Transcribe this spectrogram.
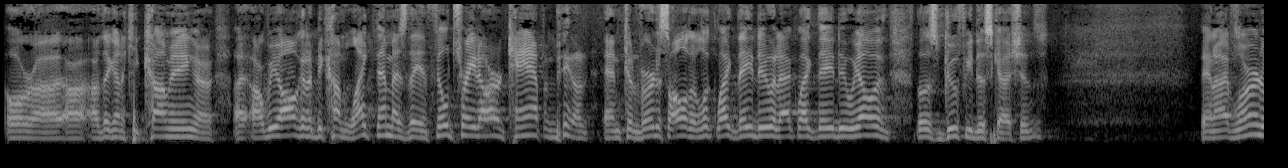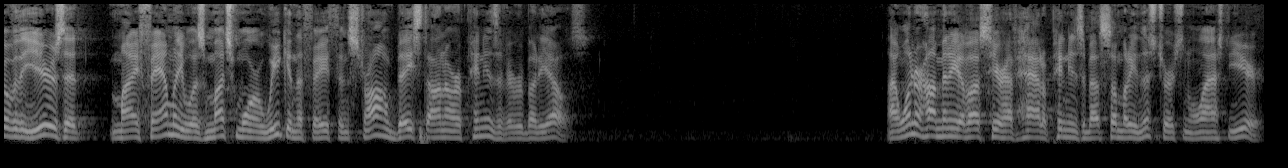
or uh, are they going to keep coming, or uh, are we all going to become like them as they infiltrate our camp and you know, and convert us all to look like they do and act like they do? We all have those goofy discussions, and I've learned over the years that my family was much more weak in the faith than strong based on our opinions of everybody else. I wonder how many of us here have had opinions about somebody in this church in the last year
